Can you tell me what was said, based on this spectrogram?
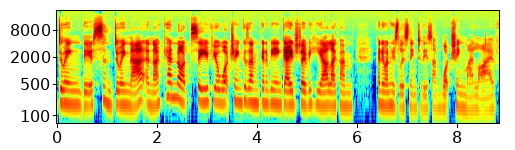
doing this and doing that. And I cannot see if you're watching because I'm going to be engaged over here. Like I'm, if anyone who's listening to this, I'm watching my live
